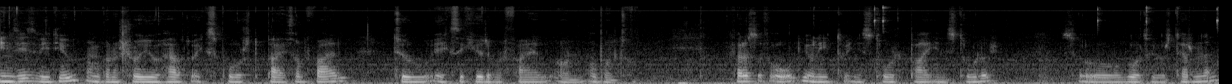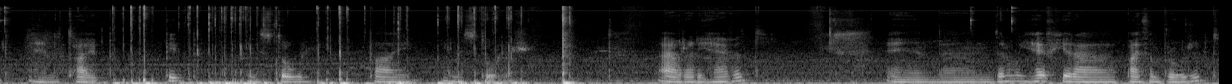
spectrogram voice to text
In this video I'm gonna show you how to export Python file to executable file on Ubuntu. First of all you need to install PyInstaller so go to your terminal and type pip install PyInstaller. I already have it and um, then we have here a Python project.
